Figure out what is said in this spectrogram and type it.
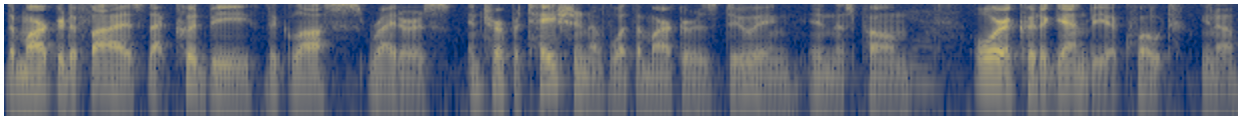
The marker defies that could be the gloss writer's interpretation of what the marker is doing in this poem. Yes. Or it could again be a quote, you know.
